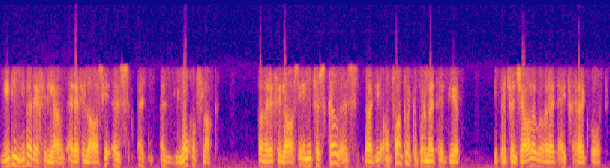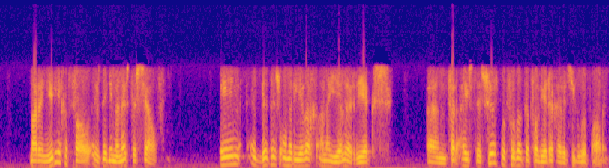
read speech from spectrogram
hierdie nuwe regula regulasie is 'n nog 'n vlak van regulasie en die verskil is dat die aanvanklike permitte deur die provinsiale owerheid uitgereik word maar in hierdie geval is dit die minister self. En dit is onderhewig aan 'n hele reeks ehm um, vereistes soos byvoorbeeld 'n volledige risikobepaling.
